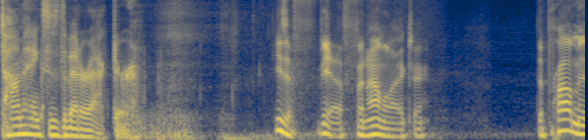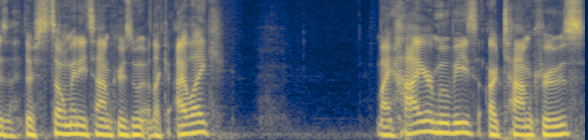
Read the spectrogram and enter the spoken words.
Tom Hanks is the better actor. He's a yeah phenomenal actor. The problem is there's so many Tom Cruise movies. Like I like my higher movies are Tom Cruise,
